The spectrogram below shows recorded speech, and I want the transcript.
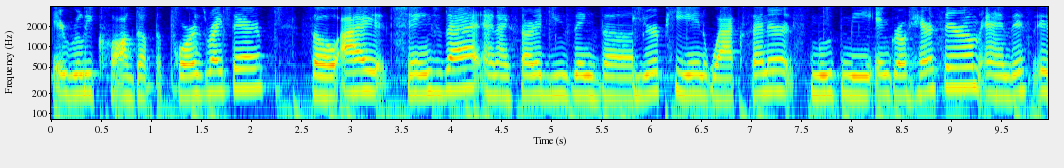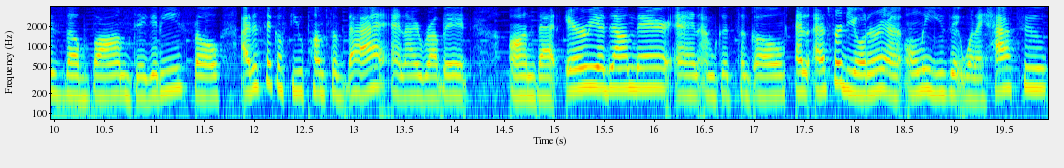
it really clogged up the pores right there. So I changed that and I started using the European Wax Center Smooth Me Ingrown Hair Serum and this is the Bomb Diggity. So I just take a few pumps of that and I rub it on that area down there and I'm good to go. And as for deodorant, I only use it when I have to.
